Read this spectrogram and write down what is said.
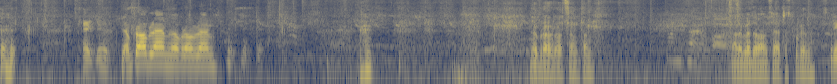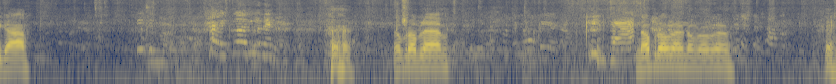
No problem, no problem. Dobra, wracam tam. Ale będę wam cały czas pokazał. Stryga! No problem. No problem, no problem.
